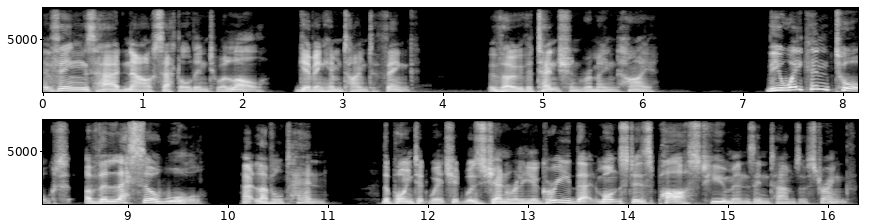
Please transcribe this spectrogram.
things had now settled into a lull, giving him time to think though the tension remained high. The Awakened talked of the Lesser Wall at level 10, the point at which it was generally agreed that monsters passed humans in terms of strength.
